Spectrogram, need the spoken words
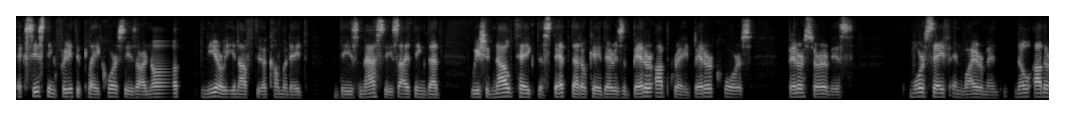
existing free to play courses are not nearly enough to accommodate these masses. I think that we should now take the step that okay there is a better upgrade better course better service more safe environment no other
